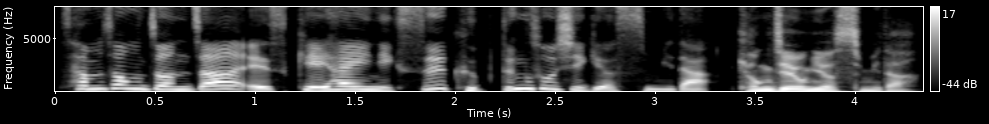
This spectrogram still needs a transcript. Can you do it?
삼성전자, SK하이닉스 급등 소식이었습니다. 경제용이었습니다.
